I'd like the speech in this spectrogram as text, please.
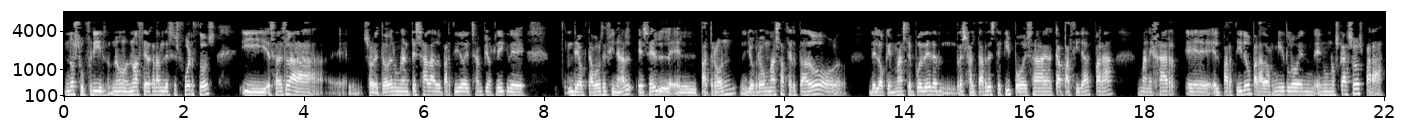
no sufrir, no, no hacer grandes esfuerzos y esa es la, eh, sobre todo en una antesala del partido de Champions League de, de octavos de final es el, patrón, yo creo, más acertado de lo que más se puede resaltar de este equipo, esa capacidad para manejar eh, el partido, para dormirlo en, en unos casos, para,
